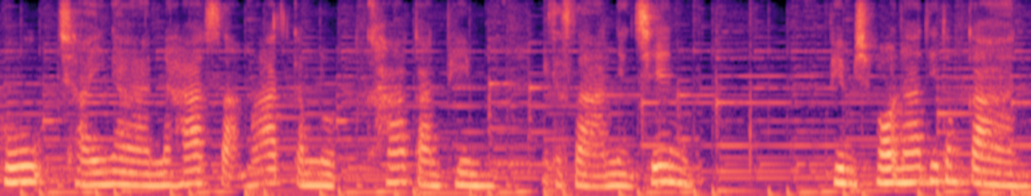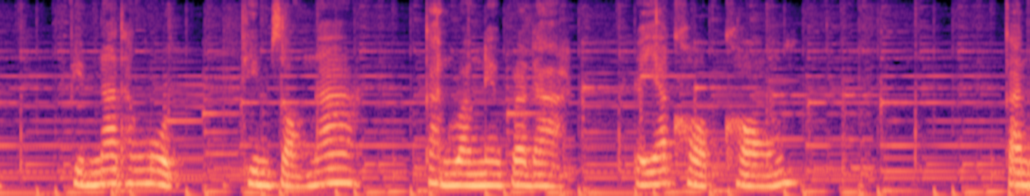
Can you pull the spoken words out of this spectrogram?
ผู้ใช้งานนะคะ สามารถกำหนดค่าการพิมพ์ เอกสารอย่างเช่น พิมพ์เฉพาะหน้าที่ต้องการ พิมพ์หน้าทั้งหมด พิมพ์ 2 หน้า การวางแนวกระดาษ ระยะขอบของ การ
